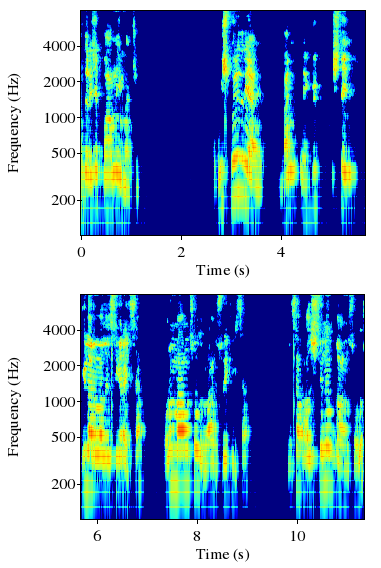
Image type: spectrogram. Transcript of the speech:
O derece bağımlıyım ben çünkü. Bu iş böyledir yani. Ben e, gül, işte gül aromalı sigara içsem onun bağımlısı olurum abi sürekli içsem. İnsan alıştığının bağımlısı olur.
